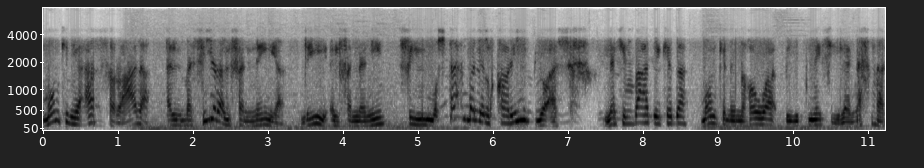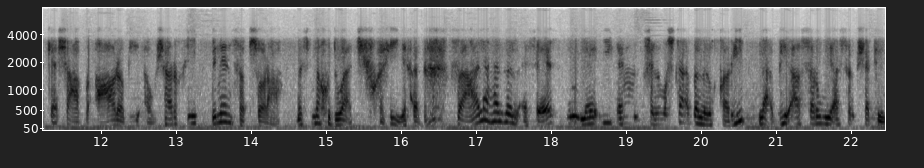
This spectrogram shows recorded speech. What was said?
ممكن يأثر على المسيرة الفنية للفنانين؟ في المستقبل القريب يؤثر. لكن بعد كده ممكن إن هو بيتنسي لأن إحنا كشعب عربي أو شرقي بننسى بسرعة. بس بناخد وقت شوية. فعلى هذا الأساس نلاقي إن في المستقبل القريب لا بيأثر وبيأثر بشكل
